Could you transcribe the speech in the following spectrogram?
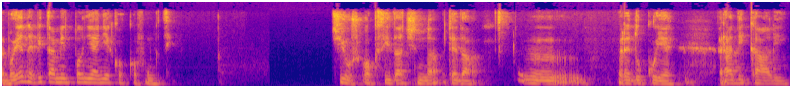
Lebo jeden vitamín plní aj niekoľko funkcií. Či už oxidačná, teda e, redukuje radikály,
